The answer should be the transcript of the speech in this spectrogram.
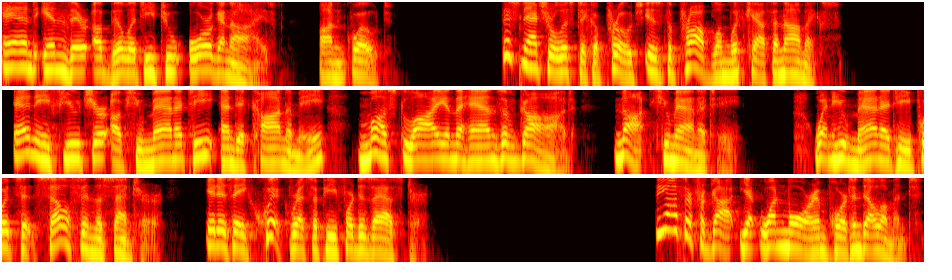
and in their ability to organize. Unquote. This naturalistic approach is the problem with Cathonomics. Any future of humanity and economy must lie in the hands of God, not humanity. When humanity puts itself in the center, it is a quick recipe for disaster. The author forgot yet one more important element.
